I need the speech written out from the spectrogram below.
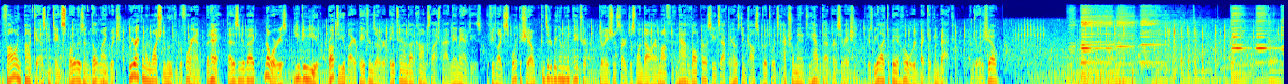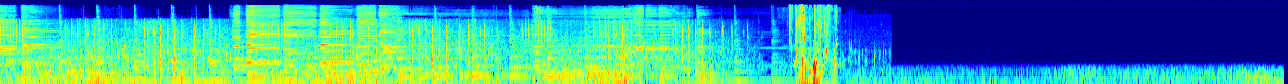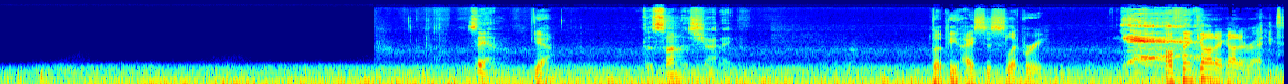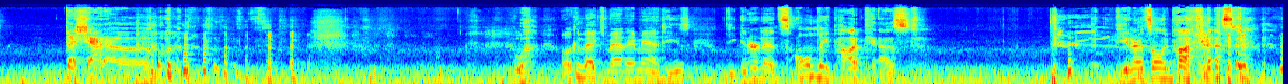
The following podcast contains spoilers and adult language. We recommend watching the movie beforehand, but hey, that isn't your bag? No worries, you do you. Brought to you by our patrons over at patreon.com slash matineemanatees. If you'd like to support the show, consider becoming a patron. Donations start at just $1 a month, and half of all proceeds after hosting costs will go towards actual manatee habitat preservation, because we like to pay it forward by giving back. Enjoy the show. Sun is shining. But the ice is slippery. Yeah! Oh, thank God I got it right. The shadow! Welcome back to Matinee Manatees, the internet's only podcast. the internet's only podcast. I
